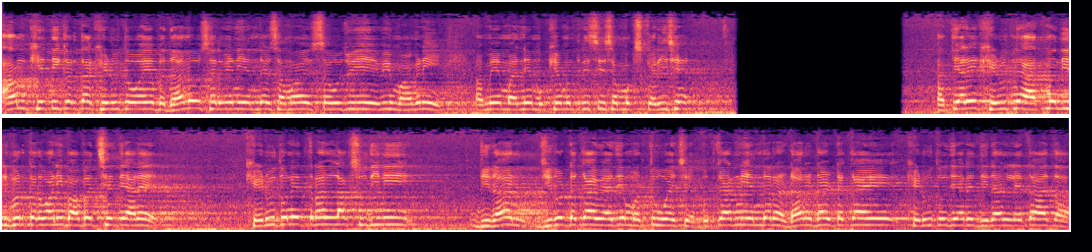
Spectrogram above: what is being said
આમ ખેતી કરતા ખેડૂતો હોય, એ બધાનો સર્વેની અંદર સમાવેશ થવો જોઈએ એવી માગણી અમે માન્ય મુખ્યમંત્રી શ્રી સમક્ષ કરી છે. અત્યારે ખેડૂતને આત્મનિર્ભર કરવાની બાબત છે ત્યારે ખેડૂતોને ત્રણ લાખ સુધીની ધિરાણ ઝીરો ટકા વ્યાજે મળતું હોય છે. ભૂતકાળની અંદર અઢાર અઢાર ટકાએ ખેડૂતો જ્યારે ધિરાણ લેતા હતા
